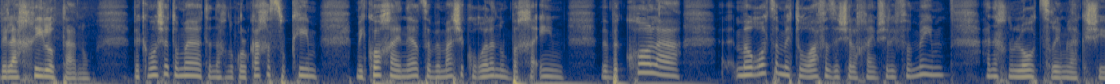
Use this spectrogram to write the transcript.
ולהכיל אותנו. וכמו שאת אומרת, אנחנו כל כך עסוקים מכוח האנרציה במה שקורה לנו בחיים ובכל המרוץ המטורף הזה של החיים, שלפעמים אנחנו לא עוצרים להקשיב.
